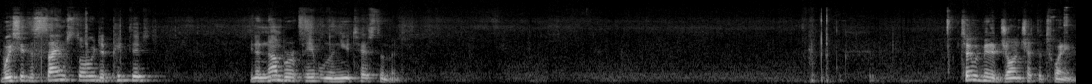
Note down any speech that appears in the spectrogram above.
We see the same story depicted in a number of people in the New Testament. Turn with me to John chapter 20.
